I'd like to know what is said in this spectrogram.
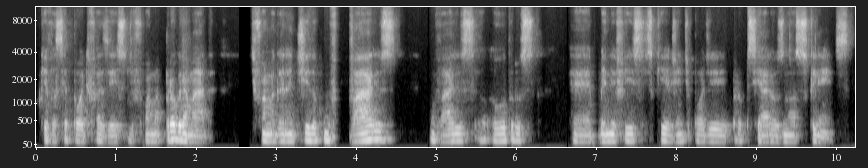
porque você pode fazer isso de forma programada, de forma garantida, com vários, com vários outros é, benefícios que a gente pode propiciar aos nossos clientes.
